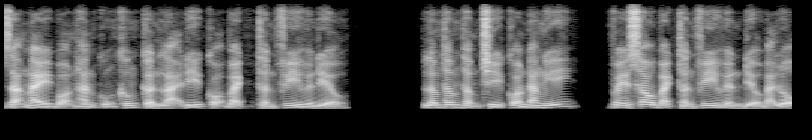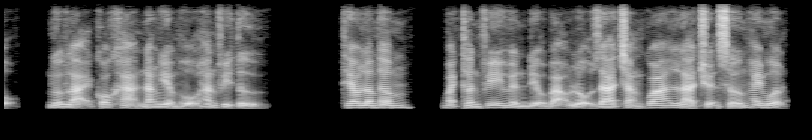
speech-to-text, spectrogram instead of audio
dạng này bọn hắn cũng không cần lại đi cọ bạch thần phi huyền điệu lâm thâm thậm chí còn đang nghĩ, về sau bạch thần phi huyền điệu bại lộ, ngược lại có khả năng nghiệm hộ hắn phi tử. Theo lâm thâm, bạch thần phi huyền điệu bạo lộ ra chẳng qua là chuyện sớm hay muộn,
